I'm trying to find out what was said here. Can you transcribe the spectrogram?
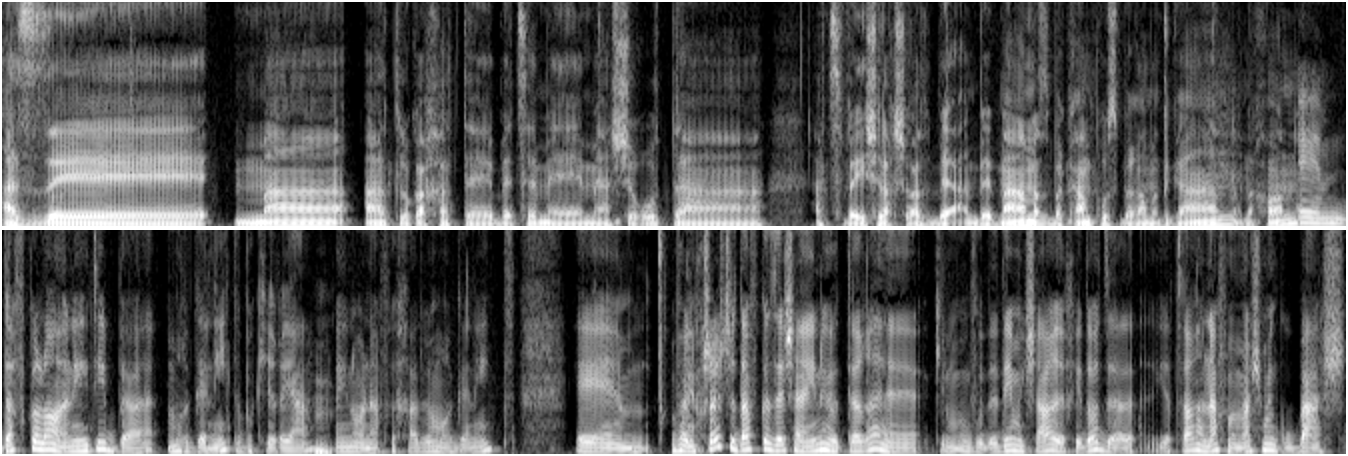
אז אה, מה את לוקחת אה, בעצם אה, מהשירות ה- הצבאי שלך שירת במע"מ אז בקמפוס ברמת גן נכון? אמ, דווקא לא, אני הייתי במרגנית בקריה, Mm. היינו ענף אחד במרגנית, אמ, ואני חושבת שדווקא זה שהיינו יותר כאילו מבודדים משאר היחידות, זה יצר ענף ממש מגובש.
